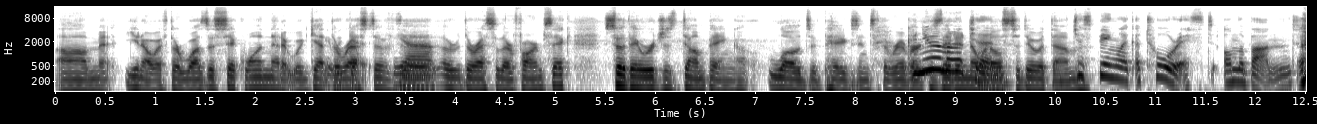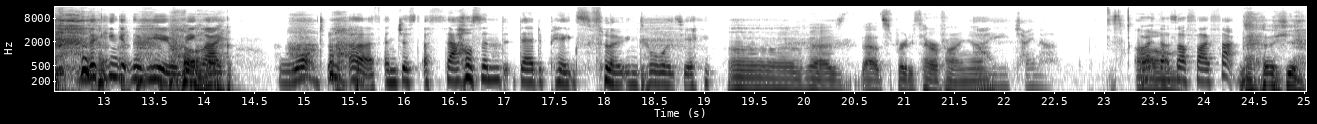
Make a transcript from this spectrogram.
Um, you know, if there was a sick one, that it would get It the would get- rest of the yeah. or the rest of their farm sick. So they were just dumping loads of pigs into the river because they didn't know what else to do with them. Just being like a tourist on the bund, looking at the view, being like. What on earth? And just a thousand dead pigs floating towards you. uh, that's that's pretty terrifying. Yeah. Hey, China. All right, that's our five facts. yeah.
